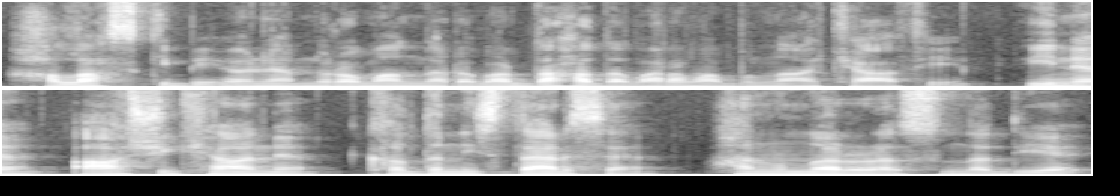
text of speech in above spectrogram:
Halas gibi önemli romanları var. Daha da var ama bunlar kafi. Yine Aşikane, Kadın isterse, Hanımlar arasında diye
